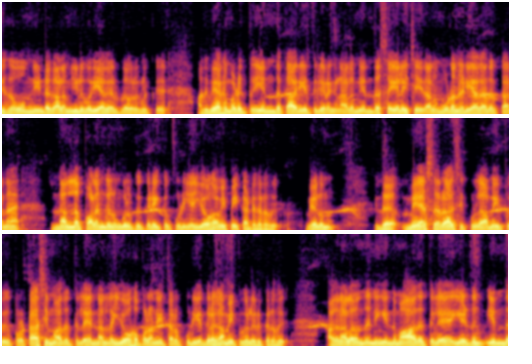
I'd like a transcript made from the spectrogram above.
மிகவும் நீண்ட காலம் இழுவரியாக இருந்தவர்களுக்கு அது வேகம் எடுத்து எந்த காரியத்தில் இறங்கினாலும் எந்த செயலை செய்தாலும் உடனடியாக அதற்கான நல்ல பலன்கள் உங்களுக்கு கிடைக்கக்கூடிய யோக அமைப்பை காட்டுகிறது. மேலும் இந்த மேச ராசிக்குள்ள அமைப்பு புரட்டாசி மாதத்திலே நல்ல யோக பலனை தரக்கூடிய கிரக அமைப்புகள் இருக்கிறது. அதனால் வந்து நீங்கள் இந்த மாதத்தில் எது எந்த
